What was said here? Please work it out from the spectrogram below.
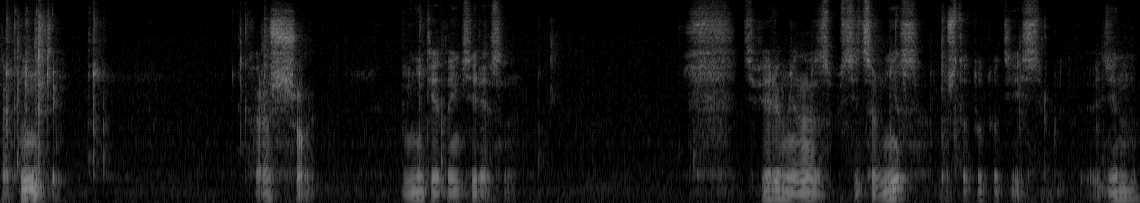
Так, миники. Хорошо. Ники это интересно. Теперь мне надо спуститься вниз, потому что тут вот есть один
